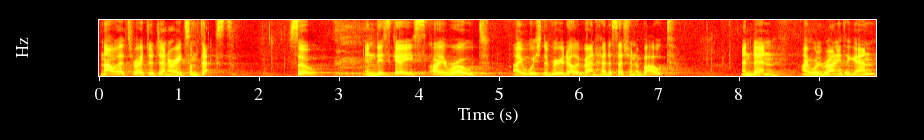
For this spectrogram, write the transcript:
Now let's try to generate some text. So in this case, I wrote, I wish the virtual event had a session about, and then I will run it again.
